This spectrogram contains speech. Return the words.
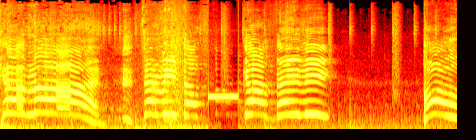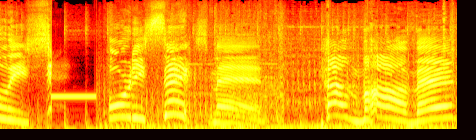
Come on! Turn me the fuck up, baby! Holy shit! 46, man! Come on, man!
